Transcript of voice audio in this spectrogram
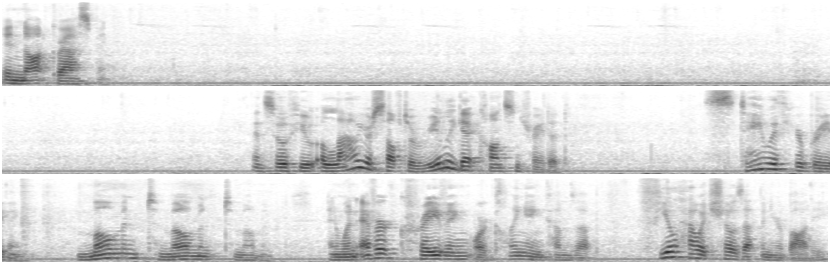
in not grasping. And so, if you allow yourself to really get concentrated, stay with your breathing, moment to moment to moment. And whenever craving or clinging comes up, feel how it shows up in your body.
